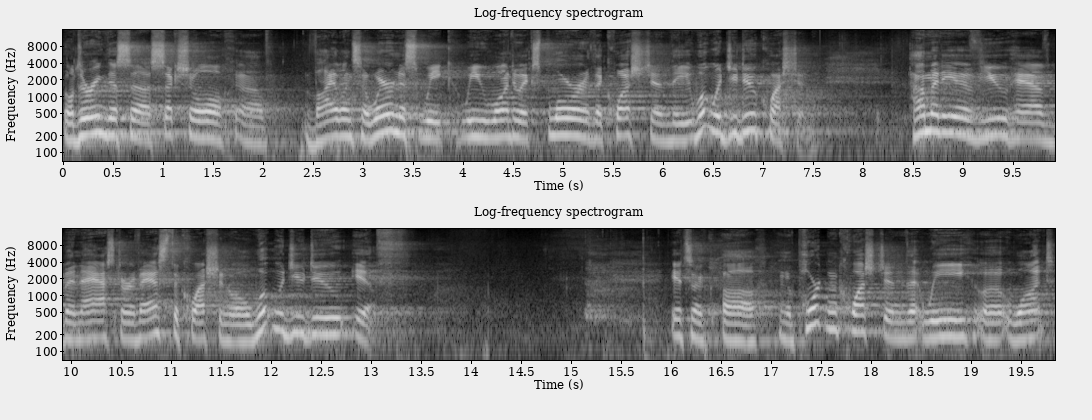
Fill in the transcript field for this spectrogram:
Well, during this uh, Sexual uh, Violence Awareness Week, we want to explore the question, the what would you do question. How many of you have been asked or have asked the question, well, what would you do if? It's a, uh, an important question that we uh, want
